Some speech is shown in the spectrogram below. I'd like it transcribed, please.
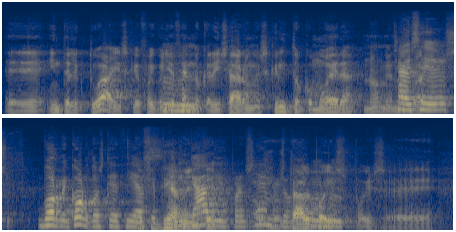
eh, intelectuais que foi coñecendo, uh -huh. que deixaron escrito como era, non? En claro, nosa... esos vos recordos que decías en Cádiz, por exemplo. Hostal, uh -huh. pois, pois eh,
